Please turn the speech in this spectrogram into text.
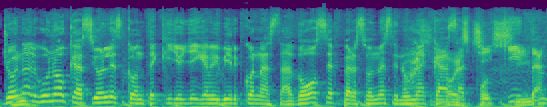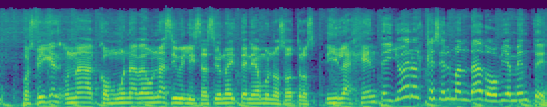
Yo en alguna ocasión les conté que yo llegué a vivir con hasta 12 personas en una Ay, casa chiquita. posible. Pues fíjense, una como una, una civilización ahí teníamos nosotros. Y la gente, yo era el que hacía el mandado, obviamente.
